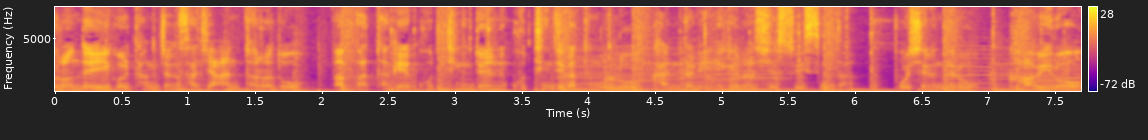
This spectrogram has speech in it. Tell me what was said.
그런데 이걸 당장 사지 않더라도 빳빳하게 코팅된 코팅지 같은 걸로 간단히 해결하실 수 있습니다. 보시는 대로 가위로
